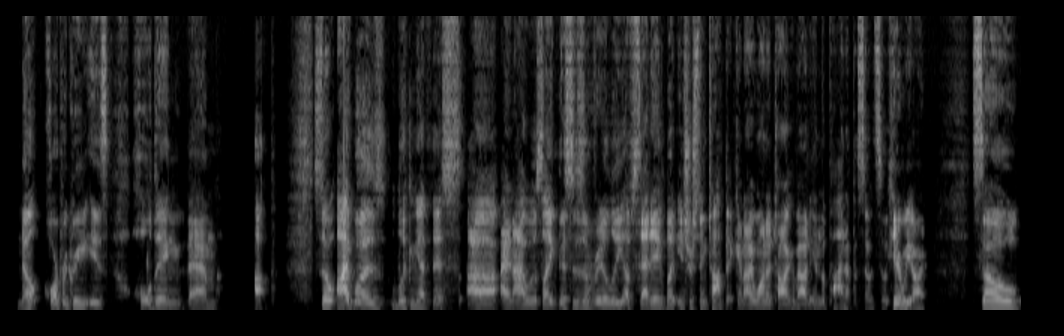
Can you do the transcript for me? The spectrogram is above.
No, corporate greed is holding them up. So I was looking at this uh, and I was like, this is a really upsetting but interesting topic, and I want to talk about it in the pod episode. So here we are. So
